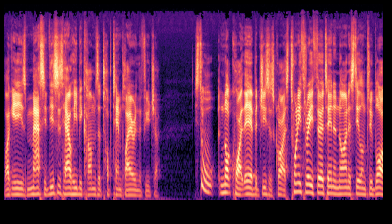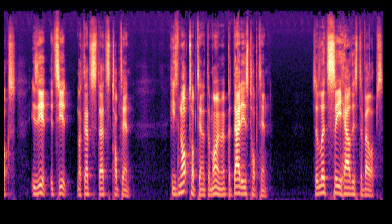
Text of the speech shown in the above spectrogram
Like it is massive. This is how he becomes a top 10 player in the future. Still not quite there, but Jesus Christ. 23, 13, and 9 a steal and two blocks is it. It's it. Like that's that's top 10. He's not top 10 at the moment, but that is top 10. So let's see how this develops.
